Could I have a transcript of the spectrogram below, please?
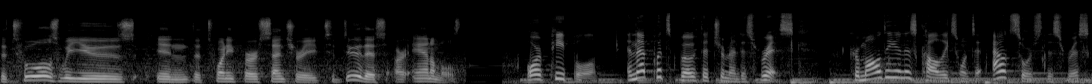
The tools we use in the 21st century to do this are animals. Or people, and that puts both at tremendous risk. Crimaldi and his colleagues want to outsource this risk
